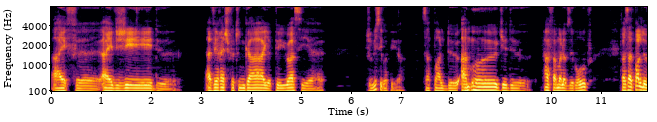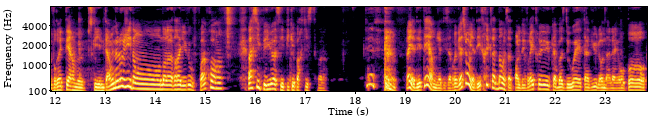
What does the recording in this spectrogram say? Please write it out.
AF, euh, AFG, de Average Fucking Guy, PUA c'est, euh, j'ai oublié c'est quoi PUA. Ça parle de Amog, de Half a Mal of the Group. Enfin, ça te parle de vrais termes, parce qu'il y a une terminologie dans, dans la drague et tout, faut pas croire, hein. Ah si, PUA, c'est pick-up artist, voilà. Là, il y a des termes, il y a des abréviations, il y a des trucs là-dedans, et ça te parle de vrais trucs, à base de, ouais, t'as vu, là, on est à l'aéroport,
